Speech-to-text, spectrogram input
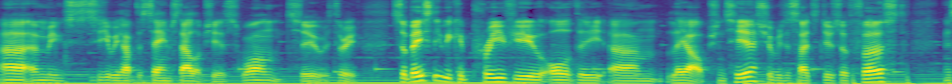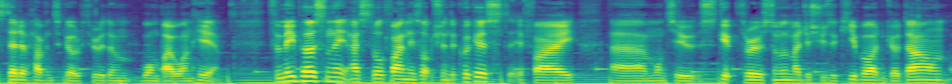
Uh, and we see we have the same style options, 1, 2, 3. So basically we could preview all of the um, layout options here, should we decide to do so first, instead of having to go through them one by one here. For me personally, I still find this option the quickest. If I um, want to skip through some of them, I just use the keyboard and go down,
